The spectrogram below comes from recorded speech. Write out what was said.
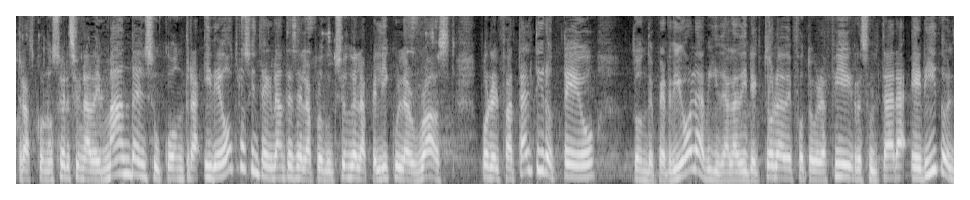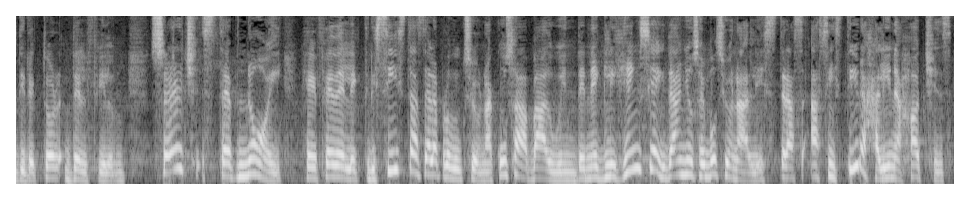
tras conocerse una demanda en su contra y de otros integrantes de la producción de la película Rust por el fatal tiroteo donde perdió la vida la directora de fotografía y resultara herido el director del film. Serge Stepnoy, jefe de electricistas de la producción, acusa a Baldwin de negligencia y daños emocionales tras asistir a Halina Hutchins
